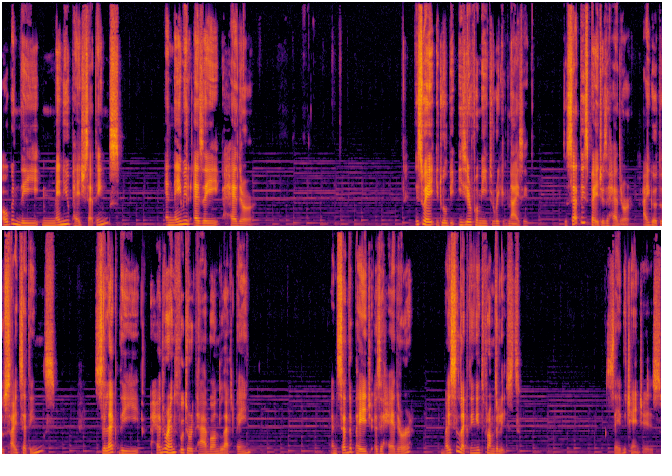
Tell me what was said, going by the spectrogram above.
open the menu page settings, and name it as a header. This way it will be easier for me to recognize it. To set this page as a header, I go to Site Settings, select the Header and Footer tab on the left pane, and set the page as a header by selecting it from the list. Save the changes.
